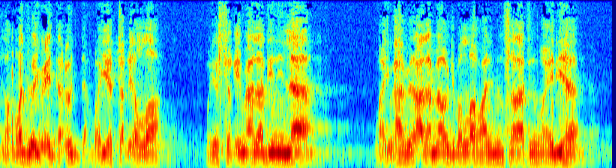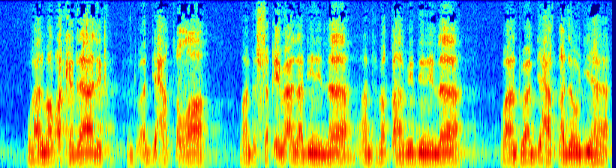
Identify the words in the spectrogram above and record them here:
على الرجل أن يعد العدة وأن يتقي الله ويستقيم على دين الله وأن يحافظ على ما وجب الله عليه من صلاة وغيرها. وعلى المرأة كذلك أن تؤدي حق الله وأن تستقيم على دين الله وأن تفقه في دين الله وأن تؤدي حق زوجها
